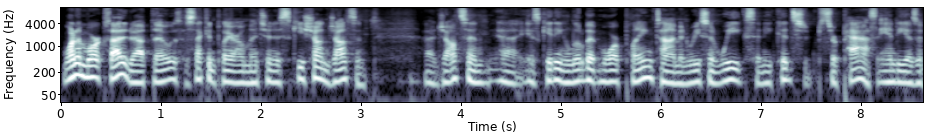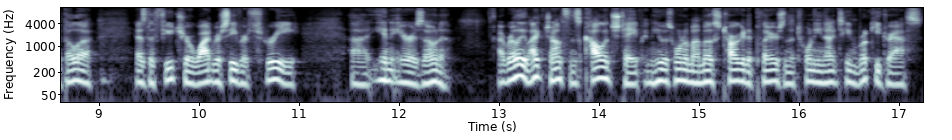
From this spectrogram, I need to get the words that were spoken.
One I'm more excited about, though, is the second player I'll mention is KeeSean Johnson. Uh, Johnson uh, is getting a little bit more playing time in recent weeks, and he could su- surpass Andy Isabella as the future wide receiver three uh, in Arizona. I really like Johnson's college tape, and he was one of my most targeted players in the 2019 rookie drafts.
